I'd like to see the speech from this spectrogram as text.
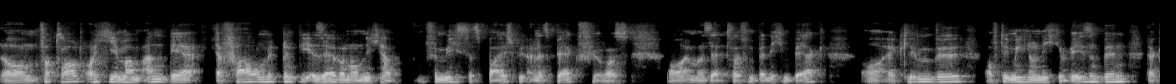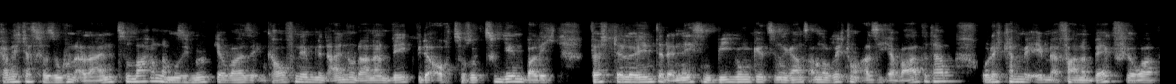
um, vertraut euch jemandem an, der Erfahrung mitbringt, die ihr selber noch nicht habt. Für mich ist das Beispiel eines Bergführers uh, immer sehr treffend. Wenn ich einen Berg äh, erklimmen will, auf dem ich noch nicht gewesen bin, da kann ich das versuchen alleine zu machen. Da muss ich möglicherweise in Kauf nehmen, den einen oder anderen Weg wieder auch zurückzugehen, weil ich feststelle, hinter der nächsten Biegung geht es in eine ganz andere Richtung, als ich erwartet habe. Oder ich kann mir eben erfahrenen Bergführer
